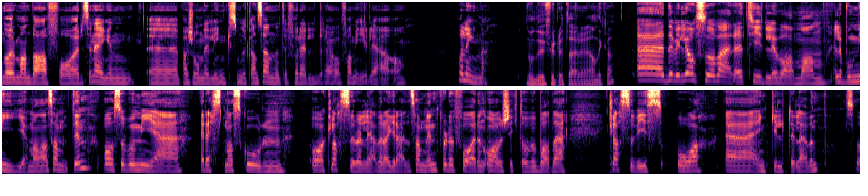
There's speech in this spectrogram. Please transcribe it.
Når man da får sin egen eh, personlige link som du kan sende til foreldre og familie og, og lignende. Noe du vil fylle ut der, Annika? Eh, det vil jo også være tydelig hva man, eller hvor mye man har samlet inn, og også hvor mye resten av skolen og klasser og elever har greid å samle inn, for du får en oversikt over både klassevis og eh, enkelteleven. Så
